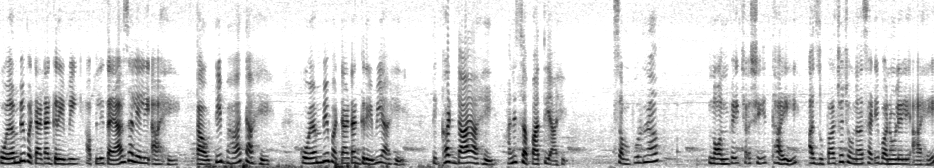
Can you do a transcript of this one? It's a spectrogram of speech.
कोळंबी बटाटा ग्रेव्ही आपली तयार झालेली आहे. गावठी भात आहे. कोळंबी बटाटा ग्रेव्ही आहे. तिखट डाळ आहे आणि चपाती आहे. संपूर्ण नॉनव्हेज अशी थाळी आज दुपारच्या जेवणासाठी बनवलेली आहे.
